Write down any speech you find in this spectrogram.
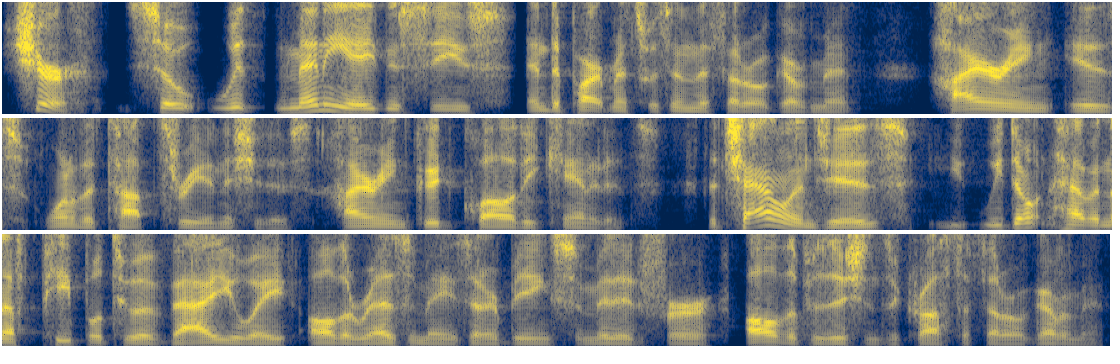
Sure. So, with many agencies and departments within the federal government, hiring is one of the top three initiatives, hiring good quality candidates. The challenge is we don't have enough people to evaluate all the resumes that are being submitted for all the positions across the federal government.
